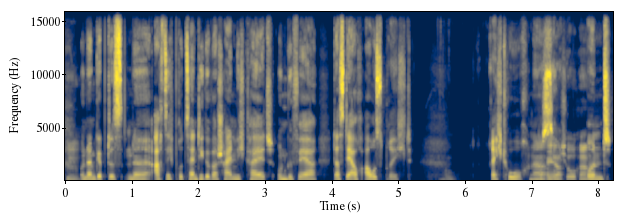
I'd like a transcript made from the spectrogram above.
Hm. Und dann gibt es eine 80-prozentige Wahrscheinlichkeit ungefähr, dass der auch ausbricht. Oh. Recht hoch, ne? Das ist ziemlich hoch, ja. Und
